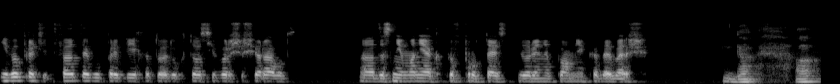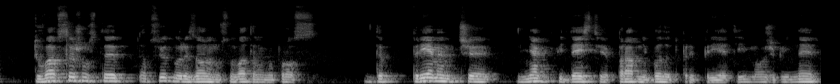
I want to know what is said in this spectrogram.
И въпреки това те го пребиха той докато си вършеше работа. Да снима някакъв протест, дори не помня къде беше. Да. А, това всъщност е абсолютно резонен, основателен въпрос. Да приемем, че някакви действия правни бъдат предприяти, може би не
